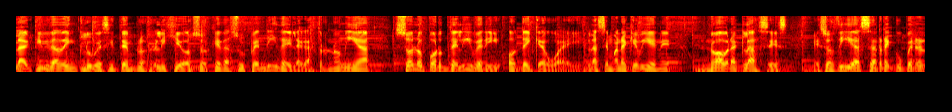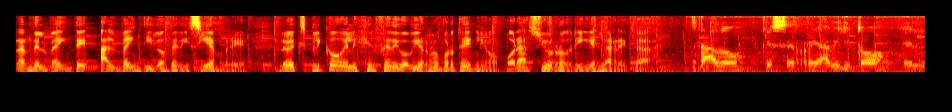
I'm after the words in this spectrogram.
La actividad en clubes y templos religiosos queda suspendida y la gastronomía solo por delivery o takeaway. La semana que viene no habrá clases. Esos días se recuperarán del 20 al 22 de diciembre. Lo explicó el jefe de gobierno porteño, Horacio Rodríguez Larreta. Que se rehabilitó el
